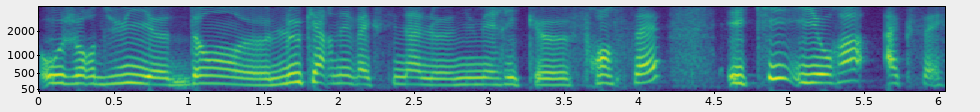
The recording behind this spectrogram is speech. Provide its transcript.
aujourd'hui dans le carnet vaccinal numérique français et qui y aura accès?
